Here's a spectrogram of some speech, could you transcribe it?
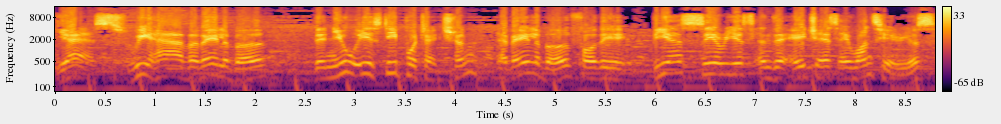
Yes, we have available the new ESD protection available for the BS series and the HSA1 series.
